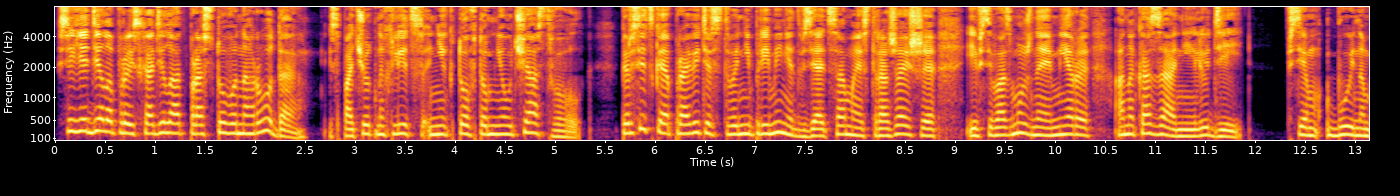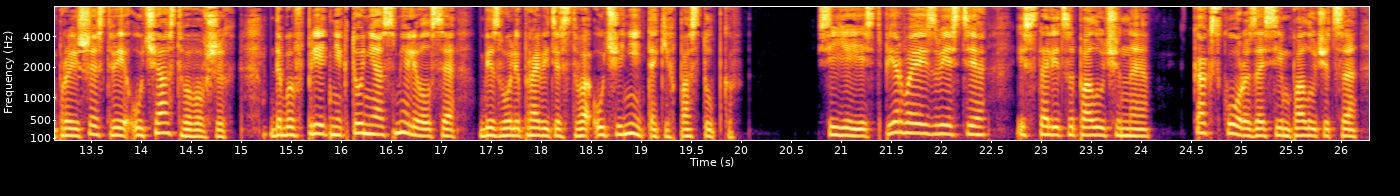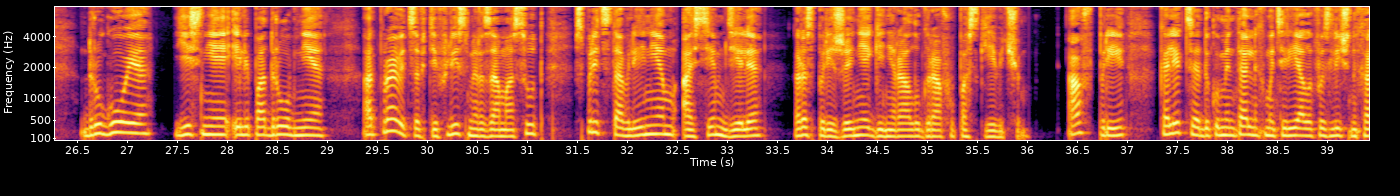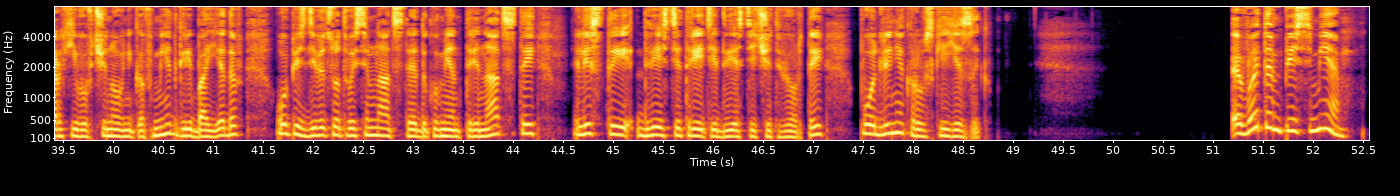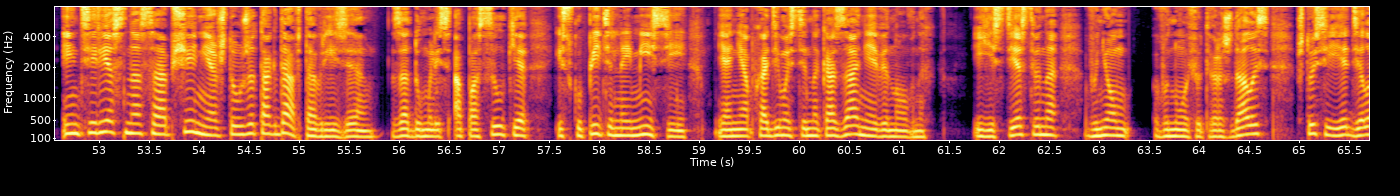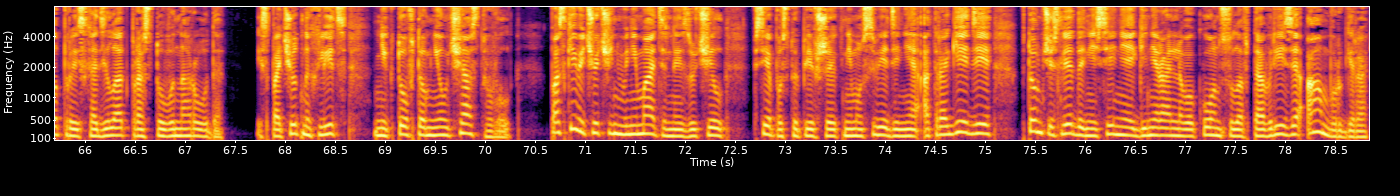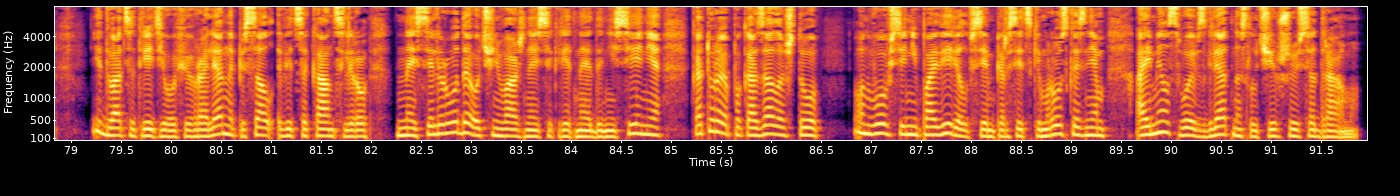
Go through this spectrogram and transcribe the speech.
Сие дело происходило от простого народа, из почетных лиц никто в том не участвовал. Персидское правительство не применит взять самые строжайшие и всевозможные меры о наказании людей, всем буйном происшествии участвовавших, дабы впредь никто не осмеливался без воли правительства учинить таких поступков. Сие есть первое известие из столицы полученное. Как скоро за сим получится другое, яснее или подробнее, отправиться в Тифлис Мирза-Масуд с представлением о сем деле распоряжения генералу-графу Паскевичу. А впри коллекция документальных материалов из личных архивов чиновников МИД, Грибоедов, опись 918, документ 13, листы 203-204, подлинник «Русский язык». В этом письме интересно сообщение, что уже тогда в Тавризе задумались о посылке искупительной миссии и о необходимости наказания виновных. И, естественно, в нем вновь утверждалось, что сие дело происходило от простого народа. Из почетных лиц никто в том не участвовал – Паскевич очень внимательно изучил все поступившие к нему сведения о трагедии, в том числе донесение генерального консула в Тавризе Амбургера, и 23 февраля написал вице-канцлеру Нессельроде очень важное секретное донесение, которое показало, что он вовсе не поверил всем персидским россказням, а имел свой взгляд на случившуюся драму.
